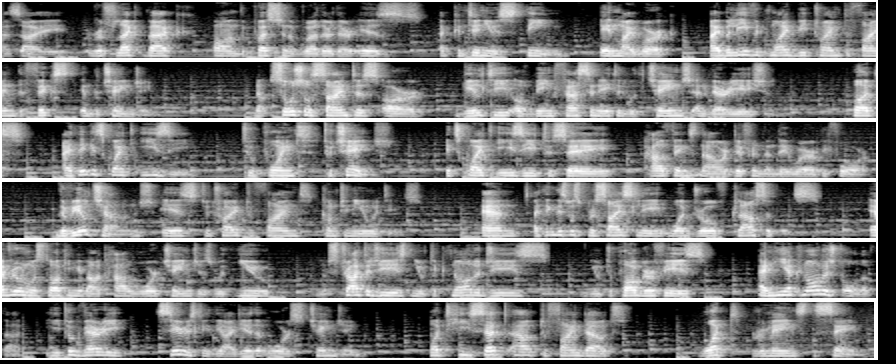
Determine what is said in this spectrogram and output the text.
as I reflect back on the question of whether there is a continuous theme in my work, I believe it might be trying to find the fixed in the changing. Now, social scientists are guilty of being fascinated with change and variation. But I think it's quite easy to point to change. It's quite easy to say how things now are different than they were before. The real challenge is to try to find continuities. And I think this was precisely what drove Clausewitz. Everyone was talking about how war changes with new, new strategies, new technologies, new topographies, and he acknowledged all of that. He took very seriously the idea that war is changing, but he set out to find out what remains the same.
